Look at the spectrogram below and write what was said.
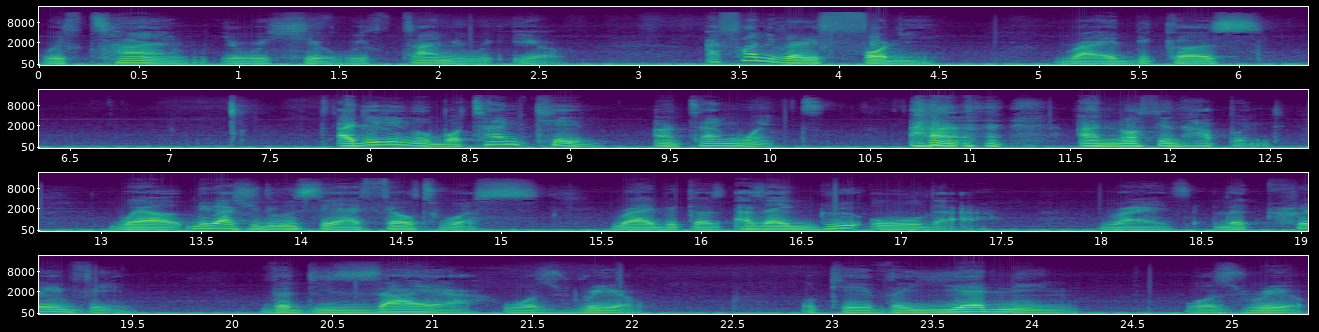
With time, you will heal. With time, you will heal. I found it very funny, right? Because I didn't know, but time came and time went, and nothing happened. Well, maybe I should even say I felt worse, right? Because as I grew older, right, the craving, the desire was real. Okay, the yearning was real.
